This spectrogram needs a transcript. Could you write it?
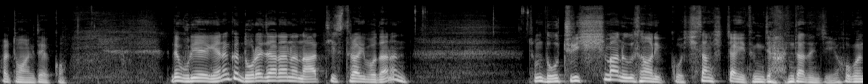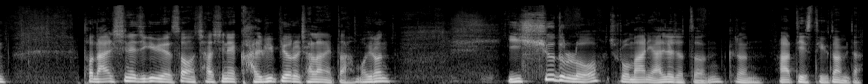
활동하기도 했고. 근데 우리에게는 그 노래 잘하는 아티스트라기보다는 좀 노출이 심한 의상을 입고 시상식장에 등장한다든지 혹은 더 날씬해지기 위해서 자신의 갈비뼈를 잘라냈다. 뭐 이런 이슈들로 주로 많이 알려졌던 그런 아티스트이기도 합니다.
